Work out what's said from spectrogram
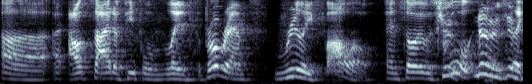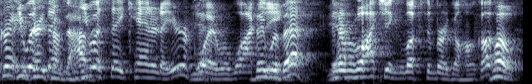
uh, outside of people related to the program really follow, and so it was True. cool. No, it was a great- a great time to have it. USA, Canada, Iroquois Yeah. were watching. They were there, They were watching Luxembourg and Hong Kong. Well,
